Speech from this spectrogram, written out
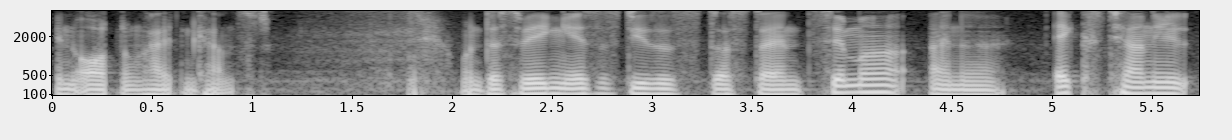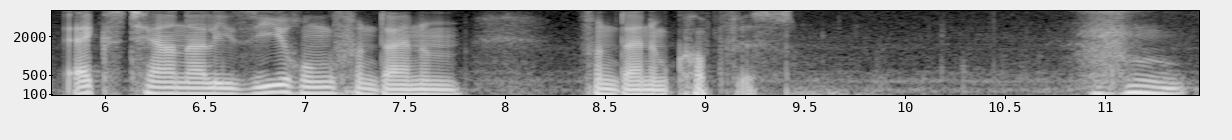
in Ordnung halten kannst. Und deswegen ist es dieses, dass dein Zimmer eine Externi Externalisierung von deinem, von deinem Kopf ist.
